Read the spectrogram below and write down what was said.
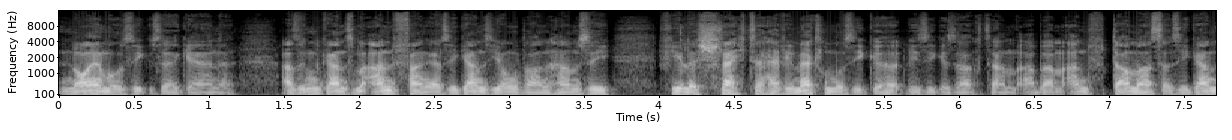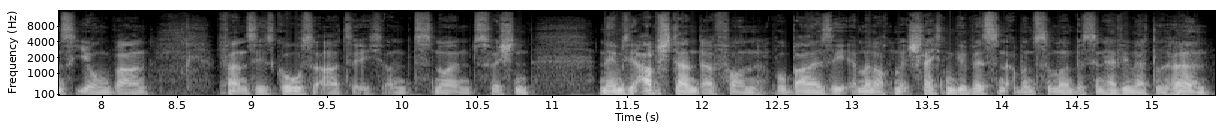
neue Musik sehr gerne. Also ganz am Anfang, als Sie ganz jung waren, haben Sie viele schlechte Heavy Metal Musik gehört, wie Sie gesagt haben. Aber am damals, als Sie ganz jung waren, fanden Sie es großartig. Und nur inzwischen nehmen Sie Abstand davon, wobei Sie immer noch mit schlechtem Gewissen ab und zu mal ein bisschen Heavy Metal hören.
